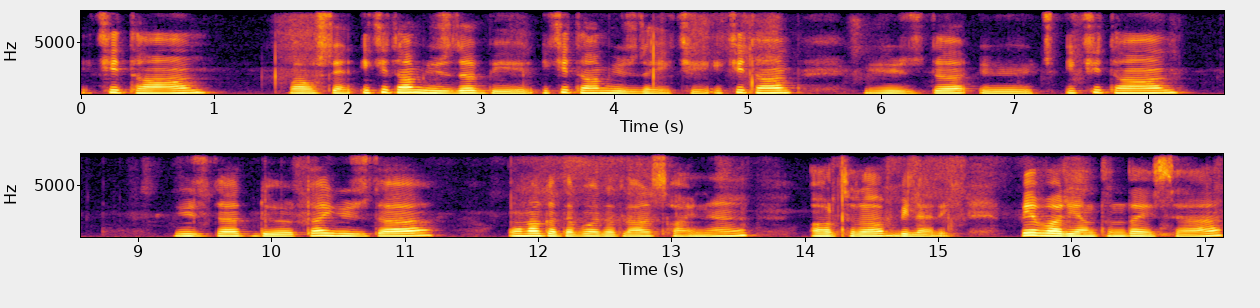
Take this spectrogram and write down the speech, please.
2 tam bağışlayın 2 tam yüzdə 1 2 tam yüzdə 2 2 tam yüzdə 3 2 tam yüzdə 4 ta yüzdə 10-a qədər bu ədədlərin sayını artıra bilərik. B variantında isə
